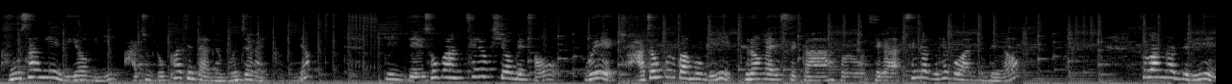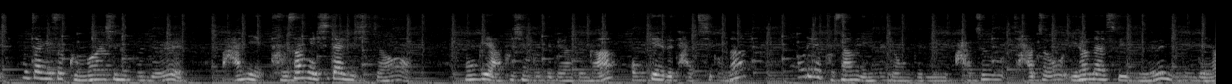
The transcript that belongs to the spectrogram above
부상의 위험이 아주 높아진다는 문제가 있거든요. 특히 이제 소방 체력 시험에서 왜 좌정골 과목이 들어가 있을까 하고 제가 생각을 해보았는데요. 소방관들이 현장에서 근무하시는 분들 많이 부상에 시달리시죠. 목이 아프신 분들이라든가 어깨를 다치거나 허리에 부상을 입는 경우들이 아주 자주 일어날 수 있는 일인데요.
